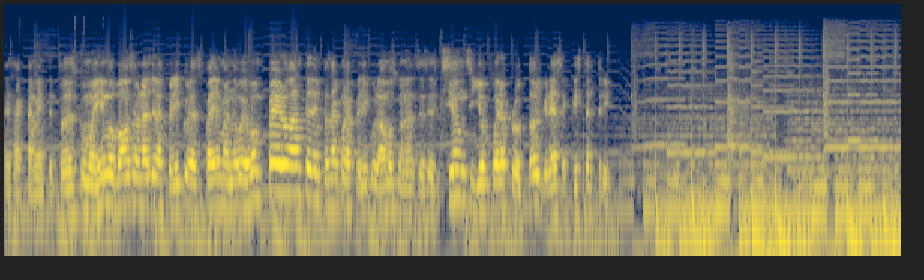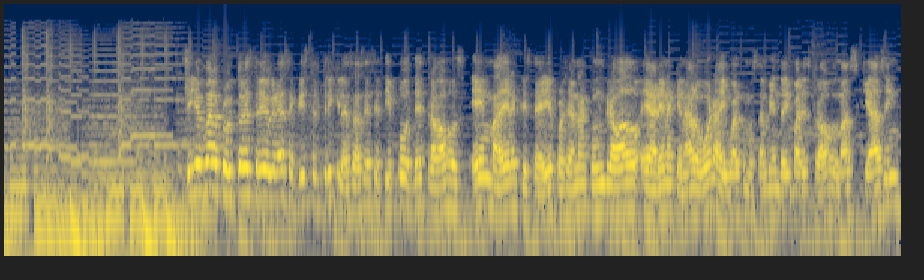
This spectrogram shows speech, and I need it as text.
Exactamente. Entonces, como dijimos, vamos a hablar de las películas de Spider-Man No Way Home. Pero antes de empezar con la película, vamos con nuestra sección. Si yo fuera productor, gracias a Crystal Tree. Yo fuera productor, estaría gracias a Crystal Tree que les hace este tipo de trabajos en madera, cristalería porcelana con un grabado en arena que nada lo borra. Igual como están viendo, hay varios trabajos más que hacen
